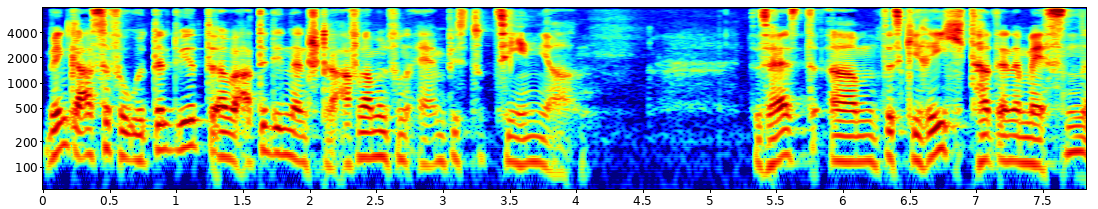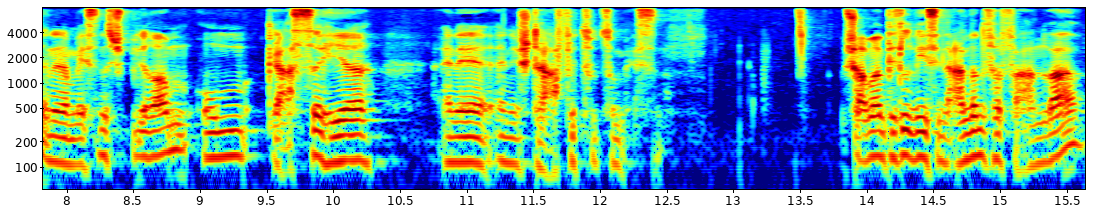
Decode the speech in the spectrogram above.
Wenn Grasser verurteilt wird, erwartet ihn ein Strafrahmen von ein bis zu zehn Jahren. Das heißt, ähm, das Gericht hat ein Ermessen, einen Ermessensspielraum, um Grasser hier eine, eine Strafe zuzumessen. Schauen wir ein bisschen, wie es in anderen Verfahren war.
